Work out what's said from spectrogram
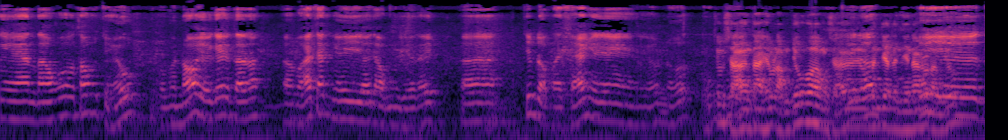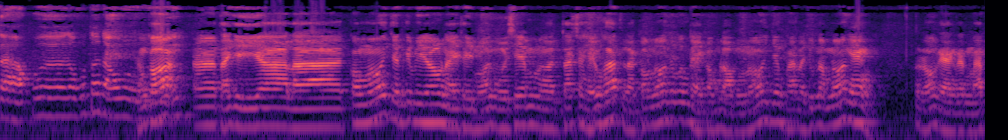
nghe người ta không có thấu chịu rồi mình nói vậy cái người ta nói "À, bả chắc nghi vợ chồng về đây à, chiếm đoạt tài sản nghe nữa, chú sợ người ta hiểu lầm chú không? Sợ Vậy bên gia đình gì đâu hiểu lầm chú. người ta học ờ, đâu có tới đâu không có. à, tại vì à, là con nói trên cái video này thì mọi người xem người ta sẽ hiểu hết là con nói cái vấn đề cộng đồng nói chứ không phải là chú năm nói Nó rõ ràng rành mạch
